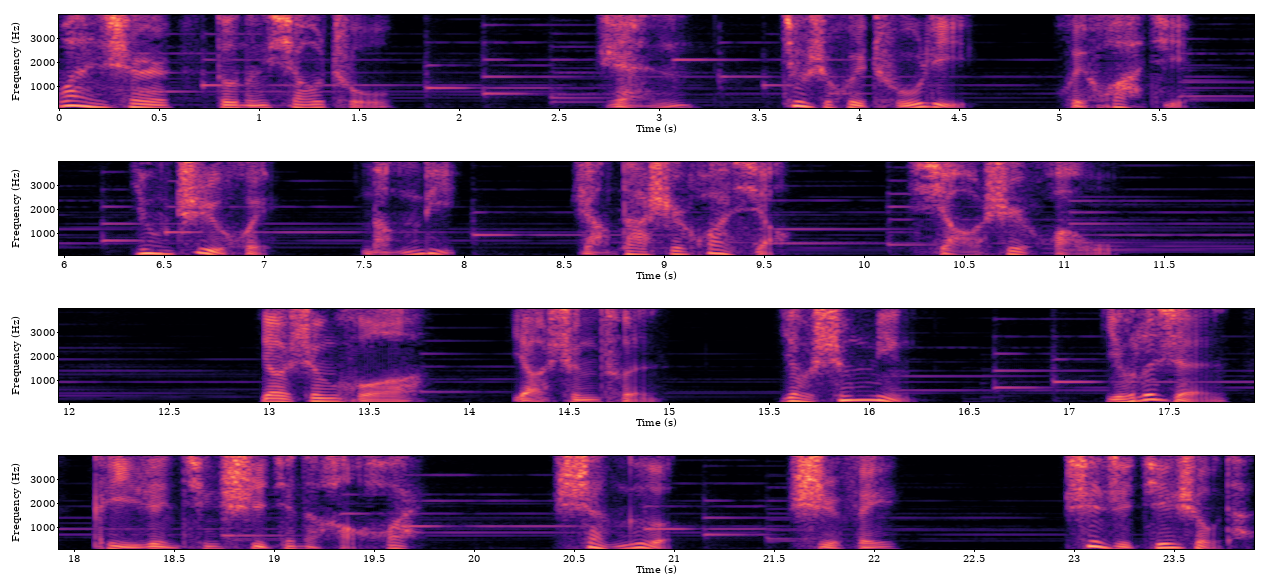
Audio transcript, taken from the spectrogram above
万事儿都能消除。忍，就是会处理，会化解，用智慧、能力，让大事化小，小事化无。要生活，要生存，要生命。有了忍，可以认清世间的好坏。善恶、是非，甚至接受它。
